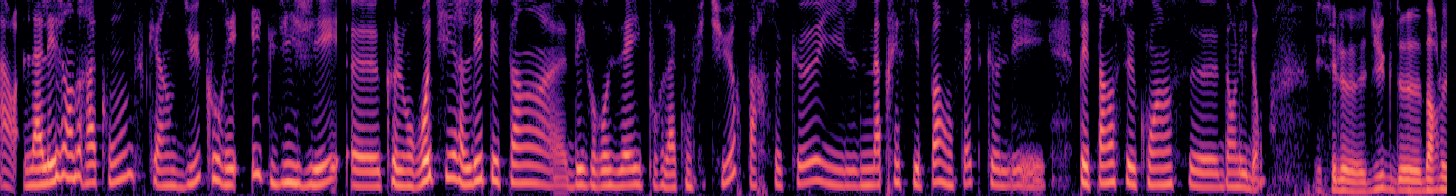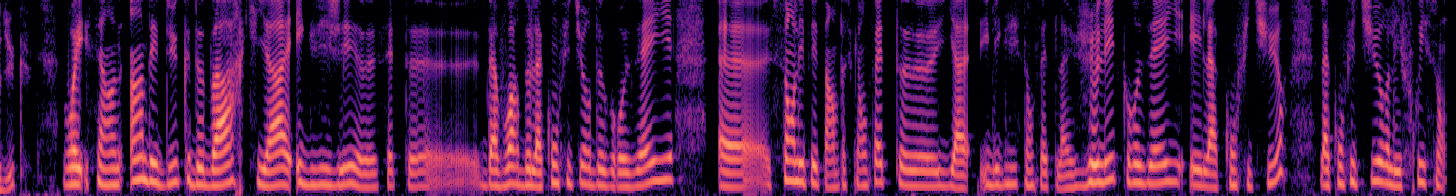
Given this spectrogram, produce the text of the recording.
Alors, la légende raconte qu'un duc aurait exigé euh, que l'on retire les pépins euh, des groseilles pour la confiture parce qu'il n'appréciait pas en fait que les pépins se coincent euh, dans les dents. Et c'est le duc de Bar-le-Duc Oui, c'est un, des ducs de Bar qui a exigé euh, euh, d'avoir de la confiture de groseille euh, sans les pépins. Parce qu'en fait, il, il existe en fait la gelée de groseille et la confiture. La confiture, les fruits sont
